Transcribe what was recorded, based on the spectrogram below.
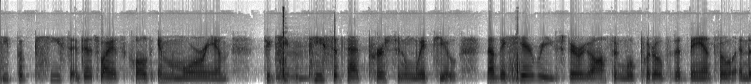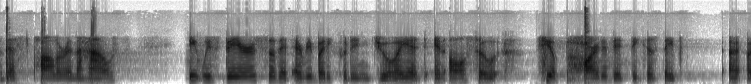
keep a piece. That's why it's called in memoriam. To keep a piece of that person with you. Now, the hair wreaths very often will put over the mantle in the best parlor in the house it was there so that everybody could enjoy it and also feel part of it because they've uh, uh,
